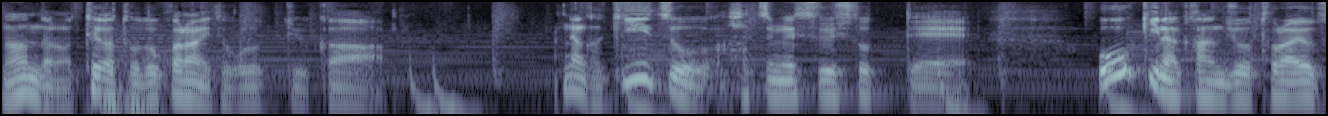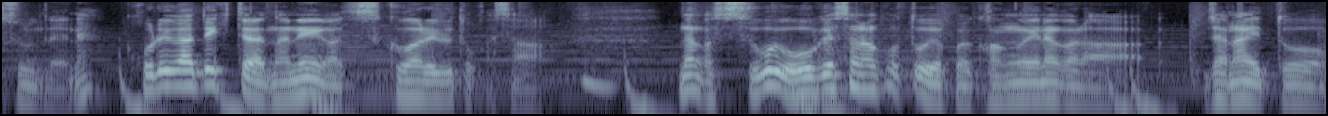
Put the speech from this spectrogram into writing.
なんだろう手が届かないところっていうかなんか技術を発明する人って大きな感情を捉えようとするんだよね。これができたら何が救われるとかさなんかすごい大げさなことをやっぱり考えながらじゃないと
